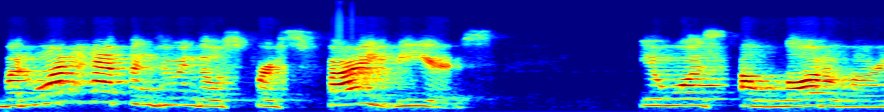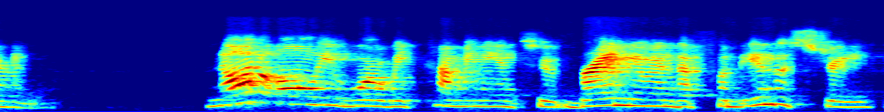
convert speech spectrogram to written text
But what happened during those first five years? It was a lot of learning. Not only were we coming into brand new in the food industry,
